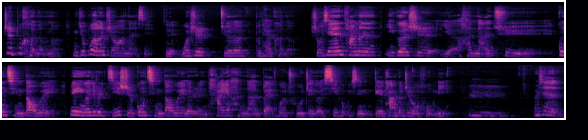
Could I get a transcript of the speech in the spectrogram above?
这不可能的，你就不能指望男性。对我是觉得不太可能。首先，他们一个是也很难去。共情到位，另一个就是即使共情到位的人，他也很难摆脱出这个系统性给他的这种红利。嗯，而且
